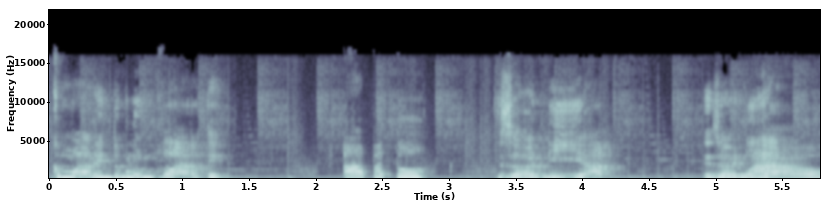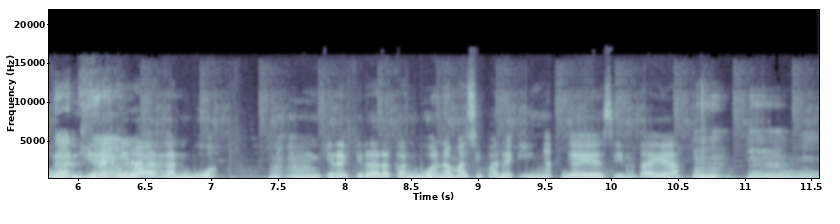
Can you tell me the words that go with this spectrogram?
kemarin tuh belum kelar, Tik. Apa tuh? Zodiak. Zodiak Wow, dan kira-kira hewan. rekan bu Mm-mm, kira-kira rekan buana masih pada inget nggak ya Sinta ya? Mm-mm.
